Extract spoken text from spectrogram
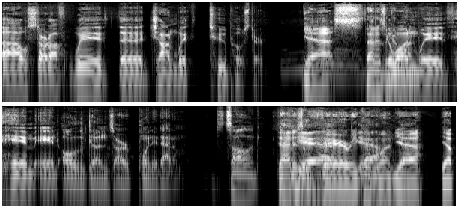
uh, we'll start off with the John Wick 2 poster. yes, that is a The good one, one. with him and all of the guns are pointed at him. Solid. That is Yeah, a very good yeah. one. Yeah. Yep.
